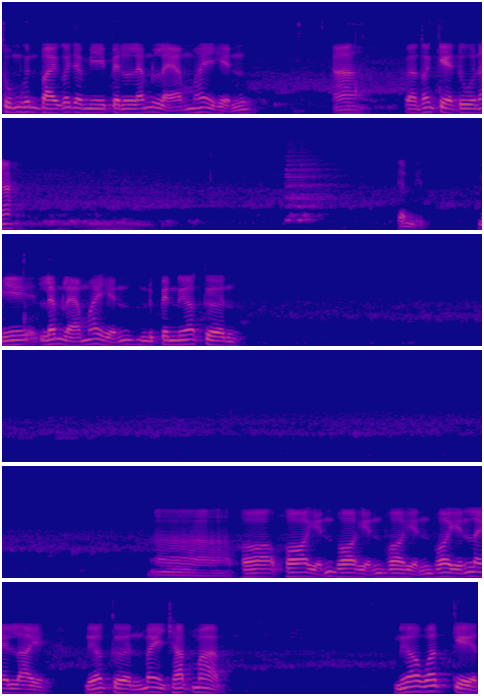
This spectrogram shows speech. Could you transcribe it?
ซุ้มขึ้นไปก็จะมีเป็นแหลมแหลมให้เห็นอ่าเพื่อนสังเกตดูนะจะมีมีแหลมแหลมให้เห็นเป็นเนื้อเกิน อ่าพอพอเห็นพอเห็นพอเห็นพอเห็นลายลายเนื้อเกินไม่ชัดมาก เนื้อวัดเกต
